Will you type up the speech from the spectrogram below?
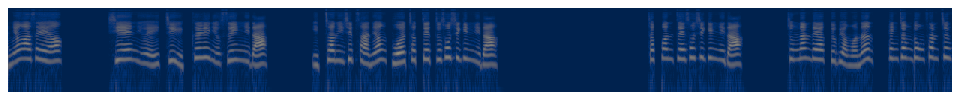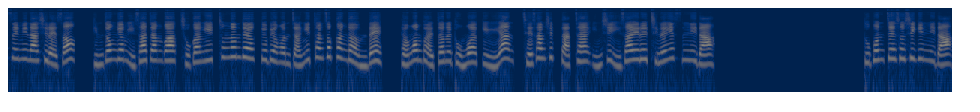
안녕하세요. CNUH 위클리 뉴스입니다. 2024년 9월 첫째 주 소식입니다. 첫 번째 소식입니다. 충남대학교 병원은 행정동 3층 세미나실에서 김정겸 이사장과 조강희 충남대학교 병원장이 참석한 가운데 병원 발전을 도모하기 위한 제34차 임시이사회를 진행했습니다. 두 번째 소식입니다.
